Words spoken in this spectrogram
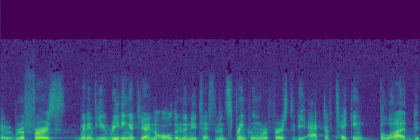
uh, refers, whenever you're reading it here in the Old and the New Testament, sprinkling refers to the act of taking blood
